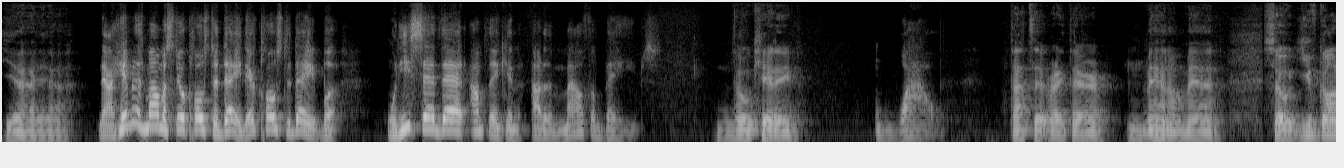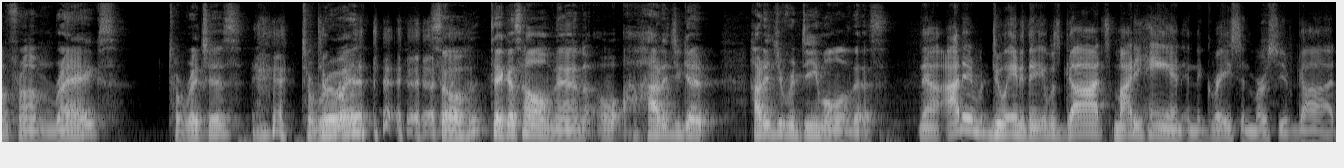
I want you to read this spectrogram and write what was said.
Yeah. Yeah. Now, him and his mom are still close today. They're close today, but when he said that, I'm thinking, out of the mouth of babes, No kidding. wow. That's it right there. Mm-hmm. Man, oh man. So you've gone from rags to riches to ruin. so take us home, man. How did you get, how did you redeem all of this? Now, I didn't do anything. It was God's mighty hand and the grace and mercy of God.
